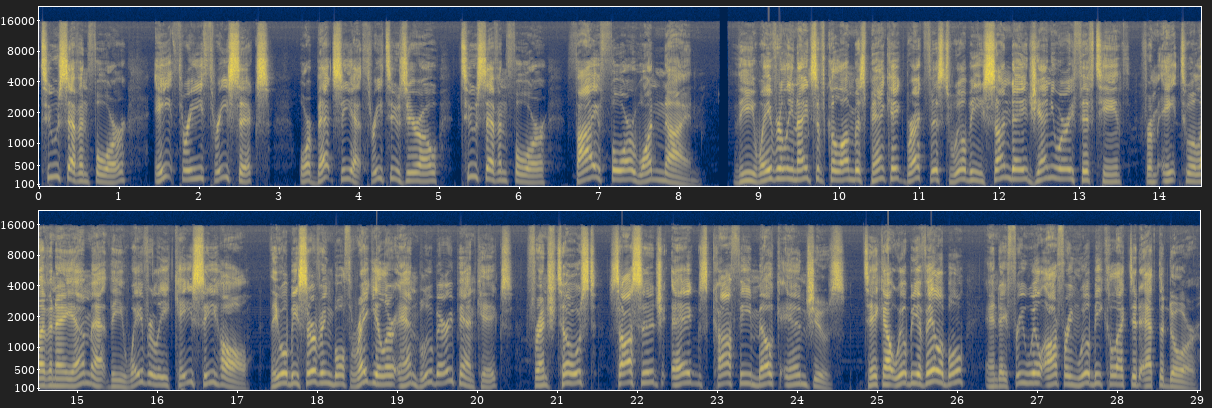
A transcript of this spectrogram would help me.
274 8336 or Betsy at 320 274 5419. The Waverly Knights of Columbus Pancake Breakfast will be Sunday, January 15th from 8 to 11 a.m. at the Waverly KC Hall. They will be serving both regular and blueberry pancakes, French toast, sausage, eggs, coffee, milk, and juice. Takeout will be available, and a free will offering will be collected at the door.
